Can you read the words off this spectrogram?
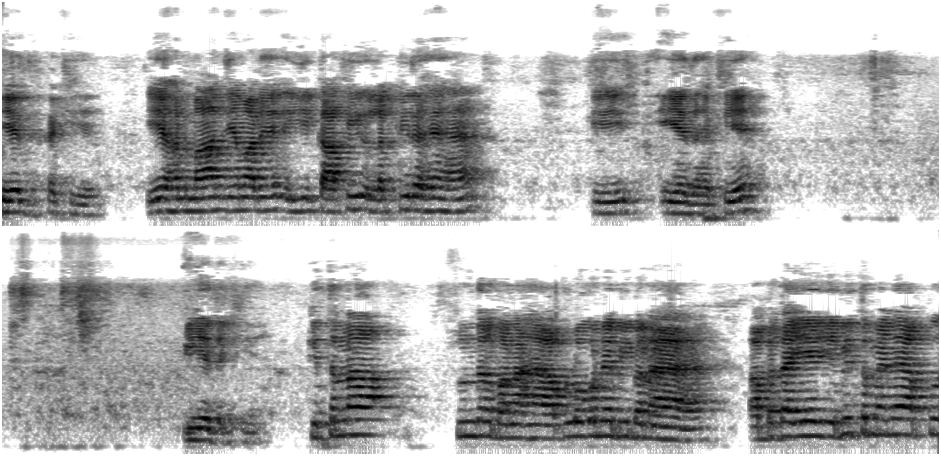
ये देखिए ये हनुमान जी हमारे ये काफ़ी लकी रहे हैं कि ये देखिए ये देखिए कितना सुंदर बना है। आप लोगों ने भी बनाया है। अब बताइए ये भी तो मैंने आपको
